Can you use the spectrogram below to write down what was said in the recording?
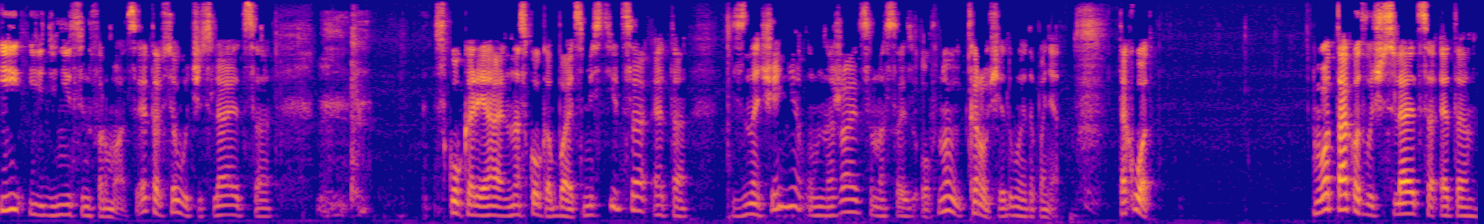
и единиц информации. Это все вычисляется, сколько реаль... на сколько байт сместится, это значение умножается на size of. Ну, короче, я думаю, это понятно. Так вот, вот так вот вычисляется это,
